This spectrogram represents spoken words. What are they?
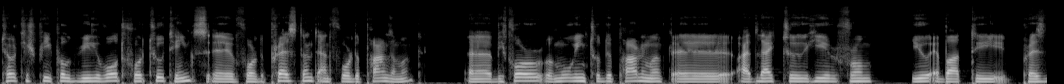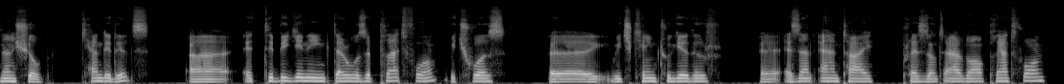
Turkish people will vote for two things, uh, for the president and for the parliament. Uh, before moving to the parliament, uh, I'd like to hear from you about the presidential candidates. Uh, at the beginning, there was a platform which was which came together as an anti-President Erdogan platform,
